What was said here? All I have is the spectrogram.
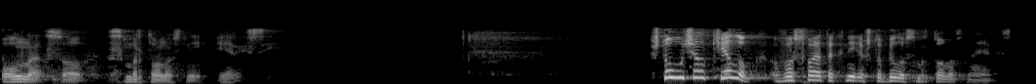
полна со смртоносни ереси. Што учел Келог во својата книга што било смртоносна ерес?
